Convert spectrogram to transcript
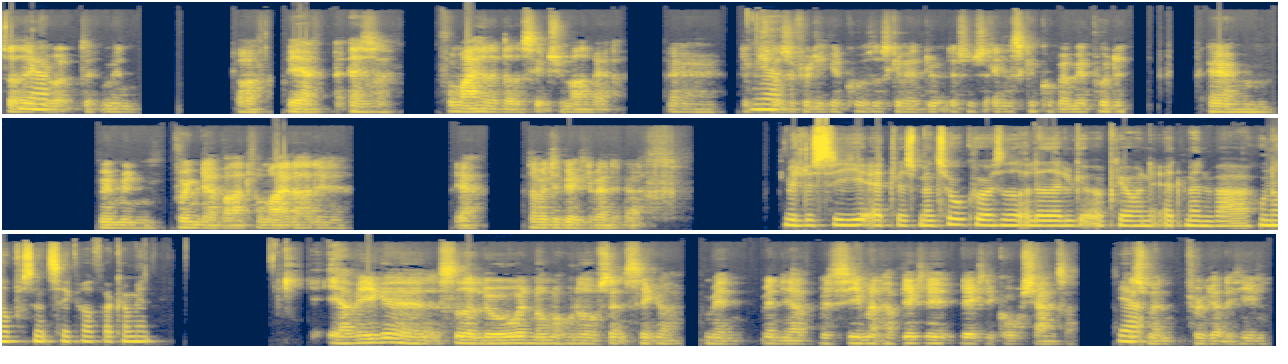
så havde Ja. jeg gjort det. Men, og ja, altså, for mig havde det været sindssygt meget værd. Øh, det betyder Ja. selvfølgelig ikke, at kurset skal være dyrt. Jeg synes, at alle skal kunne være med på det. Øhm, men min pointe er bare, at for mig, der har det, ja, der vil det virkelig være det værd. Vil du sige, at hvis man tog kurset og lavede alle opgaverne, at man var 100% sikret for at komme ind? Jeg vil ikke øh, sidde og love, at nogen er 100% sikre, men, men jeg vil sige, at man har virkelig, virkelig gode chancer, Ja. hvis man følger det hele.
